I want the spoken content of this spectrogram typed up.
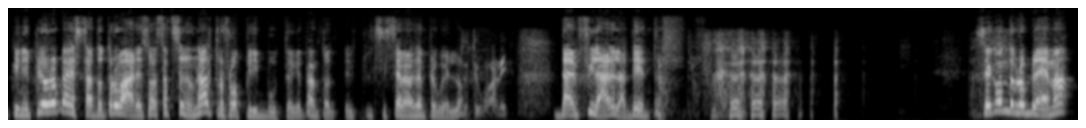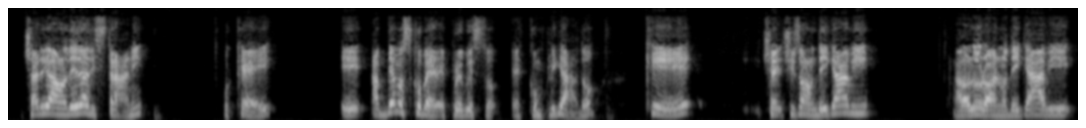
quindi il primo problema è stato trovare sulla stazione un altro floppy di boot, che tanto il, il sistema era sempre quello. Tutti uguali. Da infilare là dentro. Secondo problema, ci arrivavano dei dati strani, ok? E abbiamo scoperto, e pure questo è complicato, che ci sono dei cavi, allora loro hanno dei cavi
